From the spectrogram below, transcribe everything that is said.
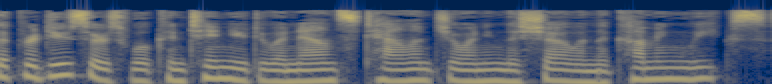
The producers will continue to announce talent joining the show in the coming weeks.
